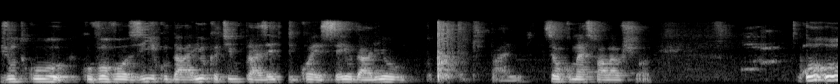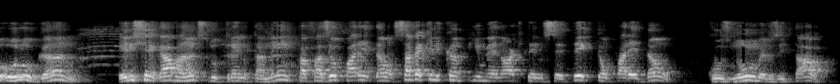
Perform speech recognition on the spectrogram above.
junto com, com o vovozinho, com o Dario, que eu tive o prazer de conhecer, o Dario. Se eu começo a falar, eu choro. O, o, o Lugano, ele chegava antes do treino também para fazer o paredão. Sabe aquele campinho menor que tem no CT, que tem um paredão com os números e tal?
